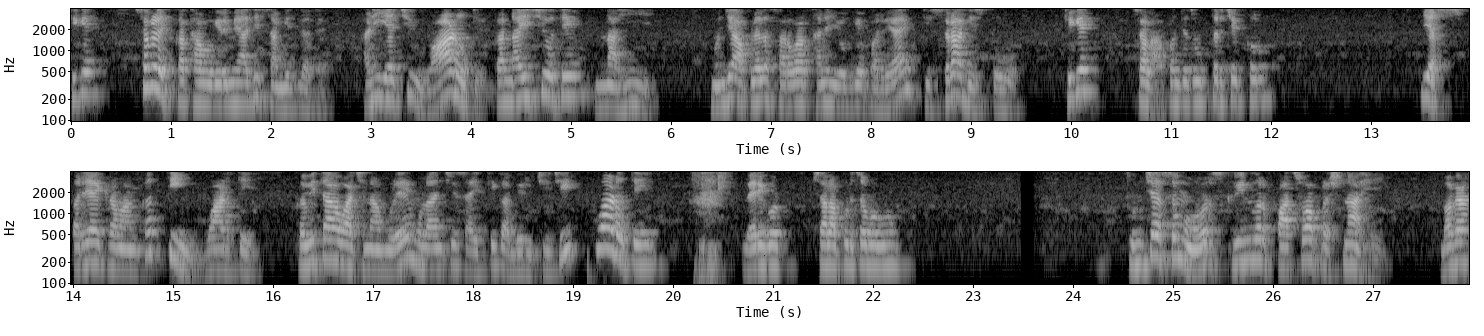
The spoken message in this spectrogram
ठीक आहे? सगळेच कथा वगैरे मी आधीच सांगितल्या होत्या आणि याची वाढ होते. का नाहीशी होते? नाही. म्हणजे आपल्याला सर्वार्थाने योग्य पर्याय तिसरा दिसतो. ठीक आहे? चला आपण त्याचं उत्तर चेक करू. यस पर्याय क्रमांक तीन वाढते. कविता वाचनामुळे मुलांची साहित्यिक अभिरुचीची वाढ होते. व्हेरी गुड चला पुढचं बघू. तुमच्यासमोर स्क्रीनवर पाचवा प्रश्न आहे. बघा.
